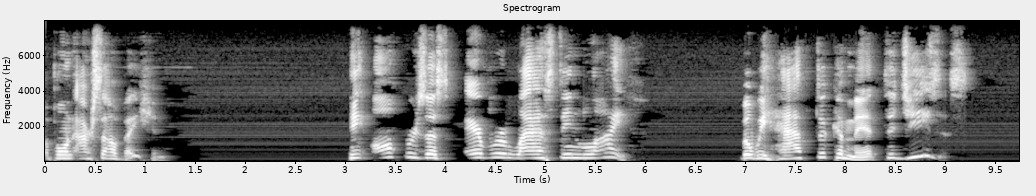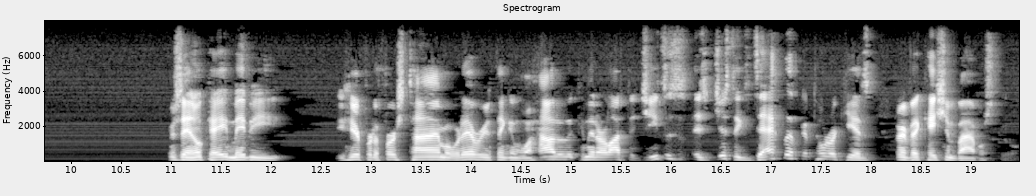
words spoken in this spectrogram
upon our salvation. He offers us everlasting life. But we have to commit to Jesus. You're saying, okay, maybe you're here for the first time or whatever. You're thinking, well, how do we commit our life to Jesus? Is just exactly like I told our kids during vacation Bible school.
